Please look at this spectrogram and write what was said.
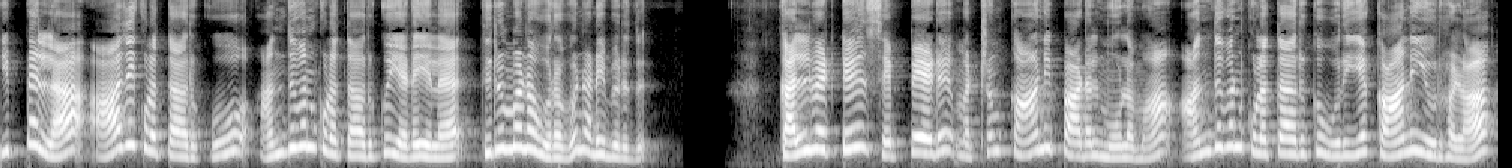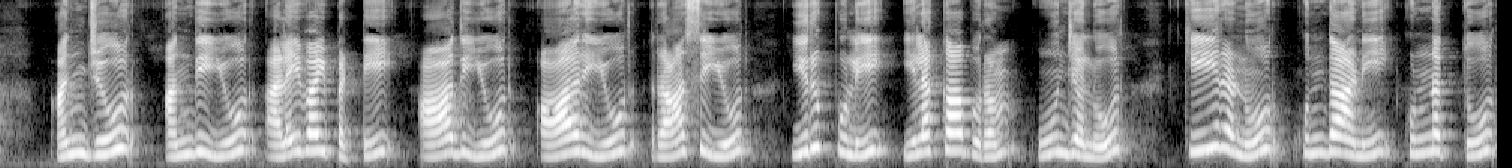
இப்பெல்லாம் ஆதி குலத்தாருக்கும் அந்துவன் குலத்தாருக்கும் இடையில திருமண உறவு நடைபெறுது. கல்வெட்டு செப்பேடு மற்றும் காணி பாடல் மூலமாக அந்துவன் குலத்தாருக்கு உரிய காணியூர்களாக அஞ்சூர் அந்தியூர் அலைவாய்ப்பட்டி ஆதியூர் ஆரியூர் ராசியூர் இருப்புலி இலக்காபுரம் ஊஞ்சலூர் கீரனூர் குந்தாணி குன்னத்தூர்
